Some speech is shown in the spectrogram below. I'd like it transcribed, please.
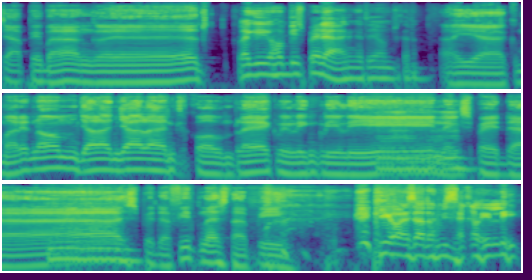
capek banget. Lagi hobi sepedaan katanya Om sekarang. Ah, iya kemarin Om jalan-jalan ke komplek keliling-keliling naik sepeda, sepeda fitness tapi Gimana cara bisa keliling?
